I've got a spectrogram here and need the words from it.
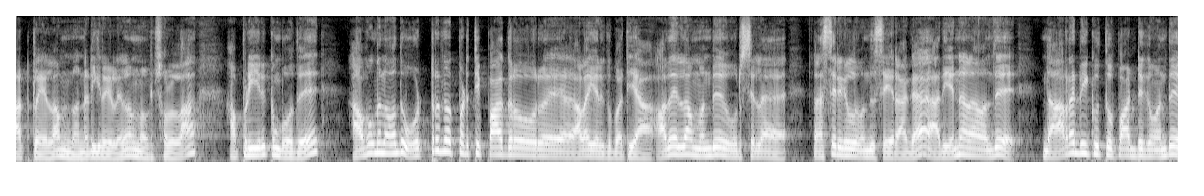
ஆட்களை எல்லாம் நடிகர்கள் எல்லாம் நம்ம சொல்லலாம். அப்படி இருக்கும்போது அவங்கள வந்து ஒற்றுமைப்படுத்தி பார்க்குற ஒரு அழகு இருக்குது பார்த்தியா அதெல்லாம் வந்து ஒரு சில ரசிகர்கள் வந்து செய்கிறாங்க அது என்னென்னா வந்து இந்த அரபி குத்து பாட்டுக்கு வந்து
